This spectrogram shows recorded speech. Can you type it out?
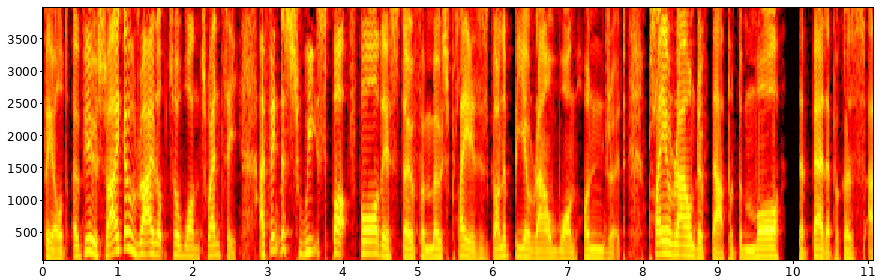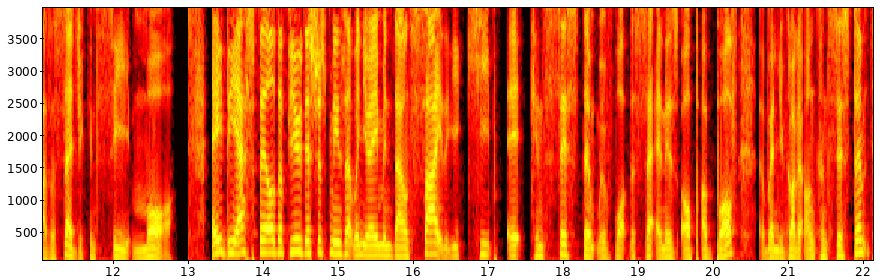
field of view. So I go right up to 120. I think the sweet spot for this, though, for most players is going to be around 100. Play around with that, but the more the better because, as I said, you can see more. ADS field of view, this just means that when you're aiming down sight that you keep it consistent with what the setting is up above when you've got it on consistent.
